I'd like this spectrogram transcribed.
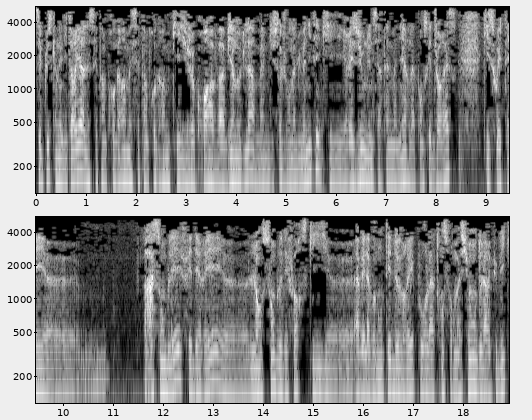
c'est plus qu'un éditorial, c'est un programme et c'est un programme qui, je crois, va bien au-delà même du seul journal Humanité, qui résume d'une certaine manière la pensée de Jaurès, qui souhaitait euh, rassembler, fédérer euh, l'ensemble des forces qui euh, avaient la volonté d'œuvrer pour la transformation de la République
